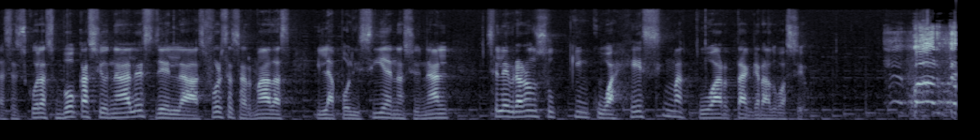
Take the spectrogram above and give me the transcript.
las escuelas vocacionales de las Fuerzas Armadas y la Policía Nacional celebraron su 54 graduación. Es parte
